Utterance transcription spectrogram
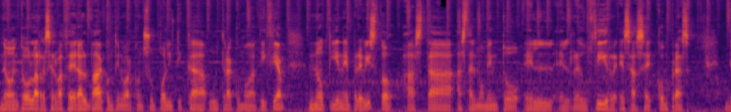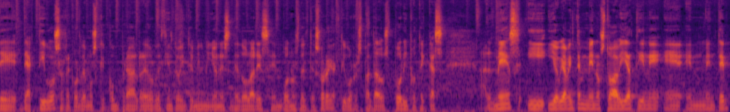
De momento la Reserva Federal va a continuar con su política ultra acomodaticia. No tiene previsto hasta, hasta el momento el reducir esas compras de, activos. Recordemos que compra alrededor de 120 mil millones de dólares en bonos del Tesoro y activos respaldados por hipotecas al mes y, obviamente menos todavía tiene eh, en mente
